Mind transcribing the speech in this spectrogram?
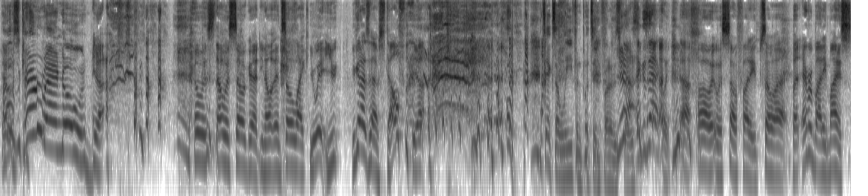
How's the caravan going? yeah it was that was so good you know and so like You wait, you you guys have stealth? yeah He takes a leaf and puts it in front of his Yeah, face. exactly. Yeah. Oh, it was so funny. So, uh, but everybody minus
